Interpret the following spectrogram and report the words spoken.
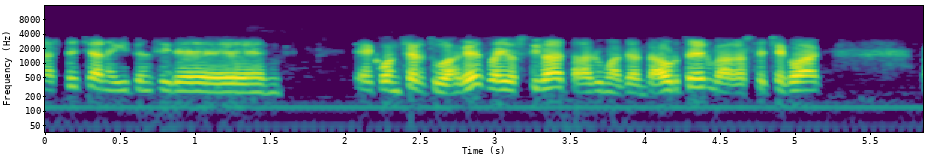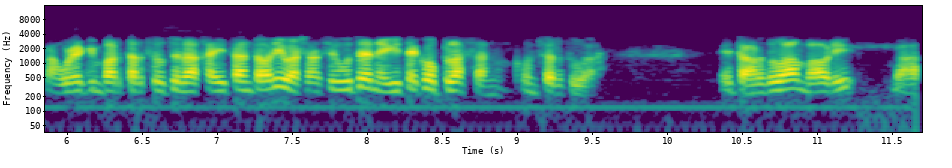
gaztetxean egiten ziren e, kontzertuak, ez? Bai, hostila, eta garu eta aurten, ba, gaztetxekoak, ba, gurekin partartze dutela jaietan, eta hori, ba, ziguten egiteko plazan kontzertua. Eta orduan, ba, hori, ba,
